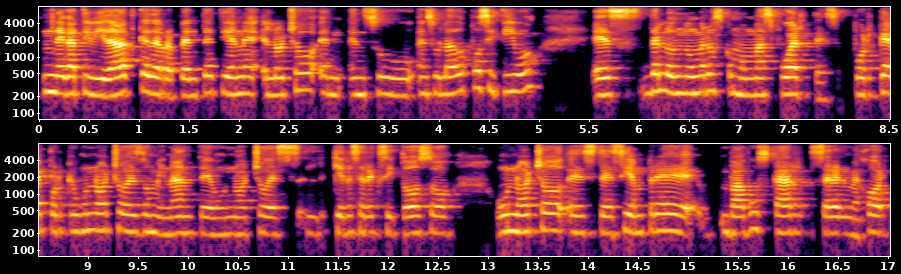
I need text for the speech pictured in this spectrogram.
negatividad que de repente tiene el 8 en, su, en su lado positivo es de los números como más fuertes. ¿Por qué? Porque un 8 es dominante, un 8 es, quiere ser exitoso, un 8 este, siempre va a buscar ser el mejor.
